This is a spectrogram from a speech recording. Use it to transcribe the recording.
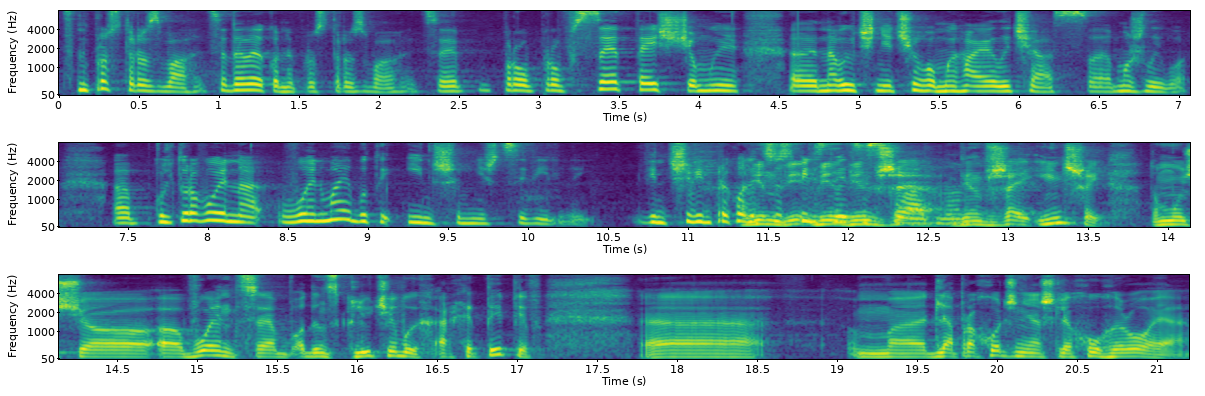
Це не просто розваги, це далеко не просто розваги. Це про, про все те, що ми е, на вивчення чого ми гаяли час, е, можливо. Культура воїна воїн має бути іншим ніж цивільний. Він чи він приходить в суспільство, він, це вже, складно. він вже інший, тому що е, воїн це один з ключових архетипів е, для проходження шляху героя.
